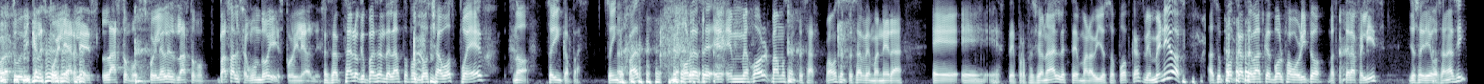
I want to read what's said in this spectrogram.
Ahora tú dedícale a spoilearles Last of Us. Spoilearles Last of Us. Vas al segundo y spoilearles. O sea, ¿saben lo que pasa en The Last of Us 2, chavos? Pues, no, soy incapaz. Soy incapaz. Mejor de hacer, eh, eh, mejor vamos a empezar. Vamos a empezar de manera eh, eh, este profesional, este maravilloso podcast. Bienvenidos a su podcast de básquetbol favorito, Basquetera Feliz. Yo soy Diego Sanasi.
